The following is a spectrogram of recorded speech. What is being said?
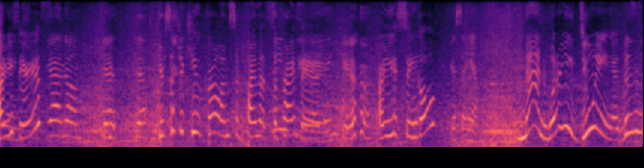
Are you serious? Yeah, no. Yeah, yeah. You're such a cute girl. I'm surprised. That's surprising. Thank you. Thank you. Are you single? Yes, I am. Men, what are you doing? This is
